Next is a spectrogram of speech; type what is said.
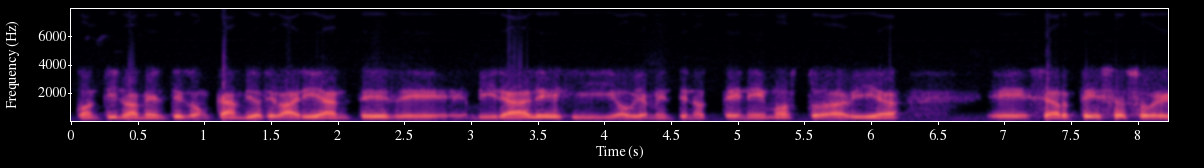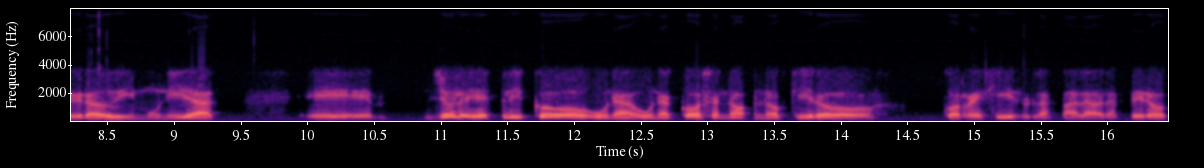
continuamente con cambios de variantes, de virales, y obviamente no tenemos todavía eh, certeza sobre el grado de inmunidad. Eh, yo les explico una, una cosa, no, no quiero corregir las palabras, pero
